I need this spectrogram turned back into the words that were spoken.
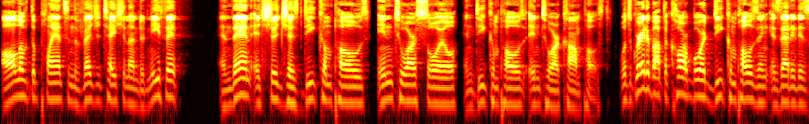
all of the plants and the vegetation underneath it. And then it should just decompose into our soil and decompose into our compost. What's great about the cardboard decomposing is that it is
